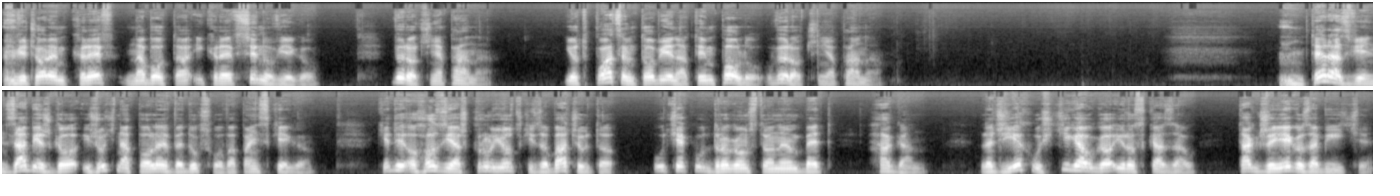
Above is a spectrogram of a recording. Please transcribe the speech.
wieczorem krew Nabota i krew synów jego. Wyrocznia Pana. I odpłacę tobie na tym polu, wyrocznia Pana. Teraz więc zabierz go i rzuć na pole według słowa pańskiego. Kiedy Ochozjasz, król judzki, zobaczył to, uciekł drogą w stronę Bet Hagan. Lecz Jehu ścigał go i rozkazał, także jego zabijcie.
